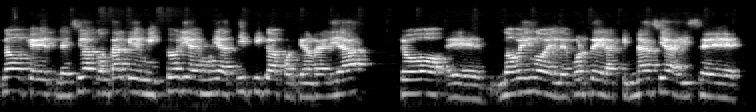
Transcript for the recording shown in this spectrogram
No, que les iba a contar que mi historia es muy atípica porque en realidad yo eh, no vengo del deporte de la gimnasia, hice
